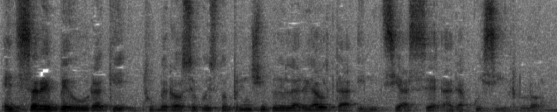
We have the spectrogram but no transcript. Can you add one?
e sarebbe ora che Tuberose questo principio della realtà iniziasse ad acquisirlo.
